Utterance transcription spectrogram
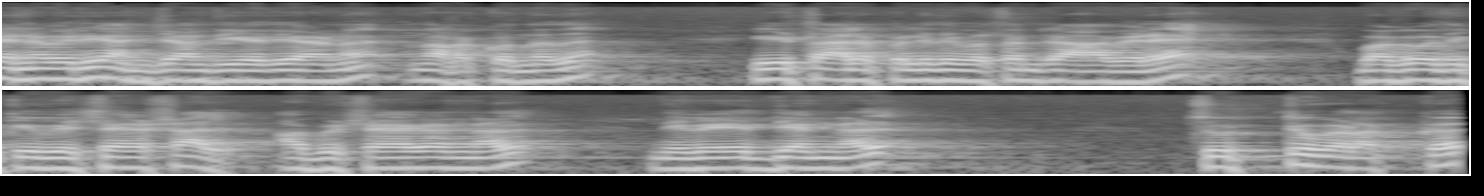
ജനുവരി അഞ്ചാം തീയതിയാണ് നടക്കുന്നത്. ഈ താലപ്പൊലി ദിവസം രാവിലെ ഭഗവതിക്ക് വിശേഷാൽ അഭിഷേകങ്ങൾ നിവേദ്യങ്ങൾ ചുറ്റുവിളക്ക്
